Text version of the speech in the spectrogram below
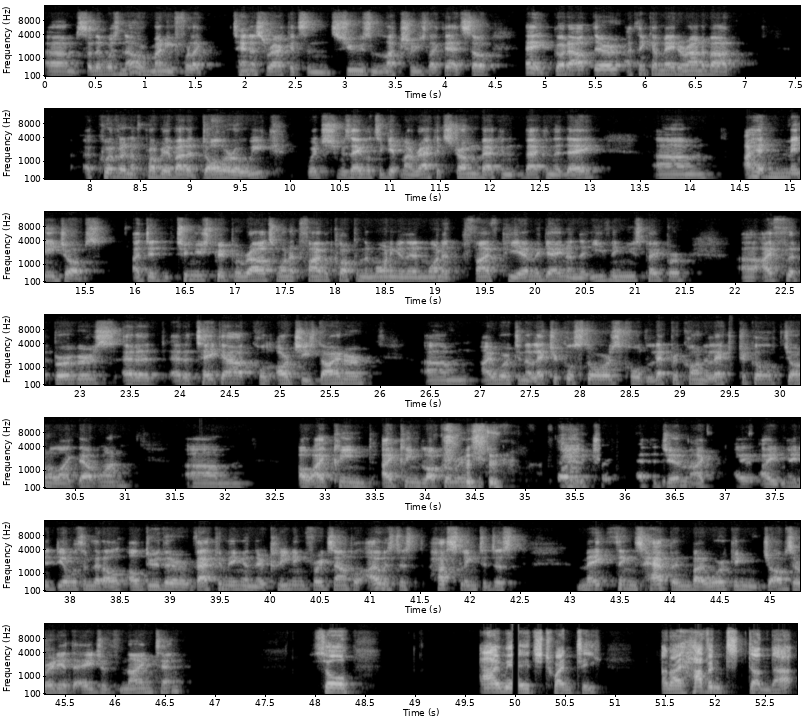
Um, so there was no money for like tennis rackets and shoes and luxuries like that. So, hey, got out there. I think I made around about equivalent of probably about a dollar a week, which was able to get my racket strung back in, back in the day. Um, I had many jobs. I did two newspaper routes, one at five o'clock in the morning and then one at 5 p.m. again on the evening newspaper. Uh, I flipped burgers at a, at a takeout called Archie's Diner. Um, I worked in electrical stores called Leprechaun Electrical. John will like that one. Um, oh, I cleaned I cleaned locker rooms so I could train at the gym. I, I, I, made a deal with them that I'll, I'll do their vacuuming and their cleaning, for example. I was just hustling to just make things happen by working jobs already at the age of 9, 10. So I'm age 20 and I haven't done that,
